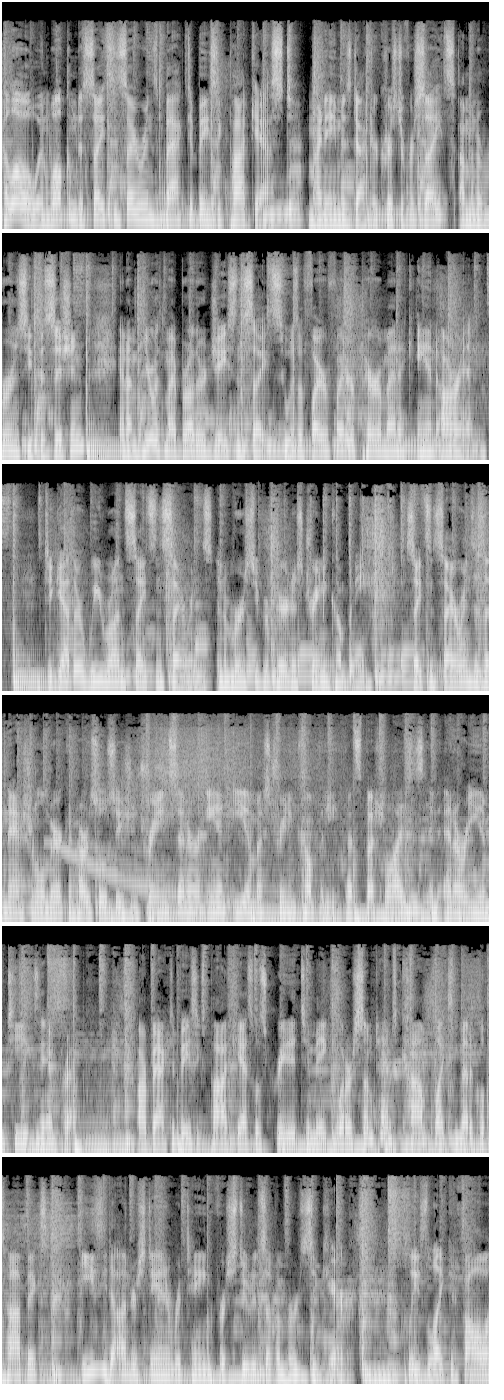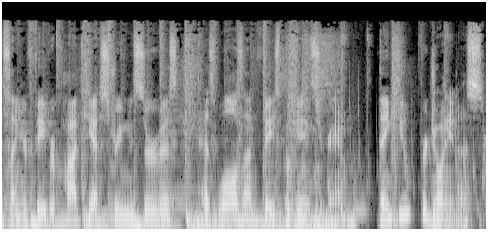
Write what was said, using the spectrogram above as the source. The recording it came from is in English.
Hello, and welcome to Sights and Sirens Back to Basic podcast. My name is Dr. Christopher Seitz. I'm an emergency physician, and I'm here with my brother Jason Seitz, who is a firefighter, paramedic, and RN. Together, we run Sights and Sirens, an emergency preparedness training company. Sights and Sirens is a National American Heart Association training center and EMS training company that specializes in NREMT exam prep. Our Back to Basics podcast was created to make what are sometimes complex medical topics easy to understand and retain for students of emergency care. Please like and follow us on your favorite podcast streaming service, as well as on Facebook and Instagram. Thank you for joining us.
